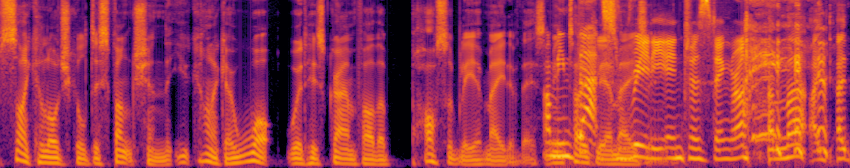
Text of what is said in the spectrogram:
psychological dysfunction that you kind of go, what would his grandfather possibly have made of this? I, mean, totally that's amazing really interesting, right? and that I, I,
